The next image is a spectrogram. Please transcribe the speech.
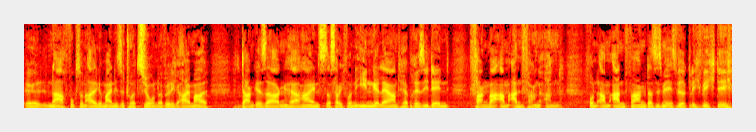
äh, Nachwuchs und allgemeine Situation. Da würde ich einmal Danke sagen, Herr Heinz, das habe ich von Ihnen gelernt, Herr Präsident. Fang mal am Anfang an. Und am Anfang, das ist mir jetzt wirklich wichtig,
